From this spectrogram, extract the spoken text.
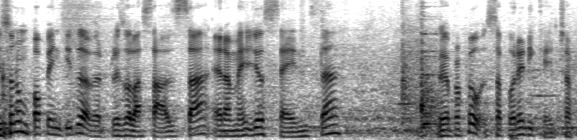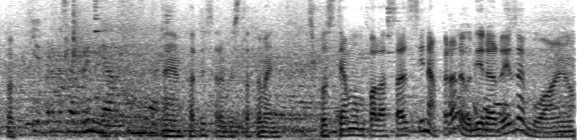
Mi sono un po' pentito di aver preso la salsa, era meglio senza. Aveva proprio sapore di ketchup. Io prendo sempre in bianco. Eh, infatti sarebbe stato meglio. Spostiamo un po' la salsina, però devo dire il riso è buono.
